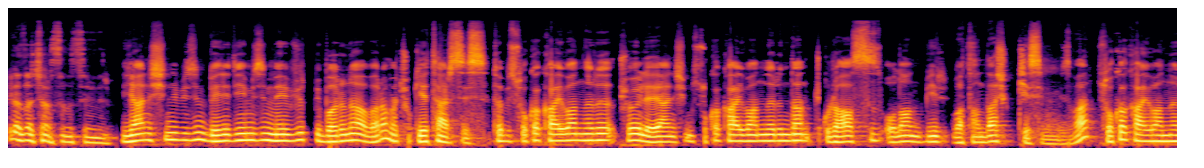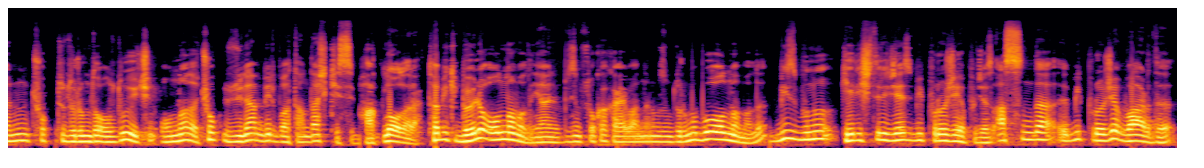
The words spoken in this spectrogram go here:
biraz açarsanız sevinirim. Yani şimdi bizim belediyemizin mevcut bir barınağı var ama çok yetersiz. Tabii sokak hayvanları şöyle yani şimdi sokak hayvanlarından çok rahatsız olan bir vatandaş kesimimiz var. Sokak hayvanlarının çok kötü durumda olduğu için onunla da çok üzülen bir vatandaş kesim haklı olarak. Tabii ki böyle olmamalı. Yani bizim sokak hayvanlarımızın durumu bu olmamalı. Biz bunu geliştireceğiz, bir proje yapacağız. Aslında e, bir proje vardı.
